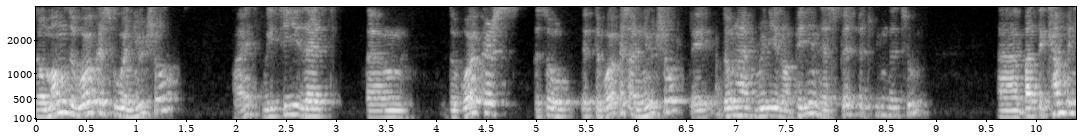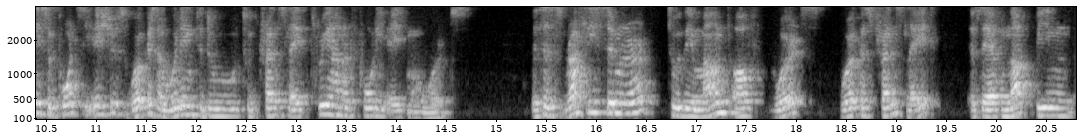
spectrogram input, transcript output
Now, among the workers who are neutral, right, we see that um, the workers, so if the workers are neutral, they don't have really an opinion, they're split between the two. Uh, but the company supports the issues. Workers are willing to do to translate 348 more words. This is roughly similar to the amount of words workers translate if they have not been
